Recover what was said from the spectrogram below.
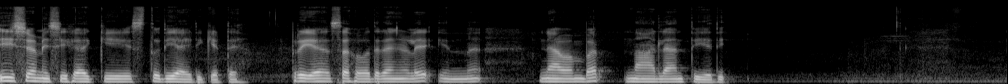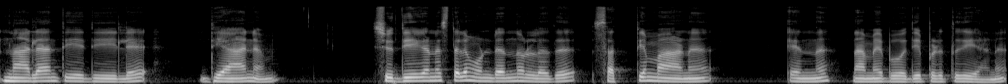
ഈശോ മിശിഹായ്ക്ക് സ്തുതിയായിരിക്കട്ടെ. പ്രിയ സഹോദരങ്ങളെ ഇന്ന് നവംബർ നാലാം തീയതി. നാലാം തീയതിയിലെ ധ്യാനം ശുദ്ധീകരണ സ്ഥലം ഉണ്ടെന്നുള്ളത് സത്യമാണ് എന്ന് നമ്മെ ബോധ്യപ്പെടുത്തുകയാണ്.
